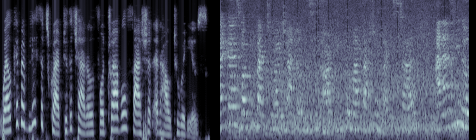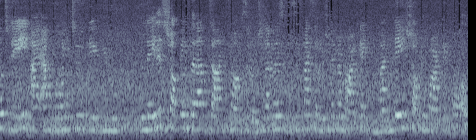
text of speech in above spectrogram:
Welcome and please subscribe to the channel for travel, fashion and how-to videos. Hi guys, welcome back to my channel. This is Aarti from My Fashion Lifestyle and as you know today I am going to give you the latest shopping that I've done from Sarojinagar. So this is my Sarojinagar Market Monday shopping market haul.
